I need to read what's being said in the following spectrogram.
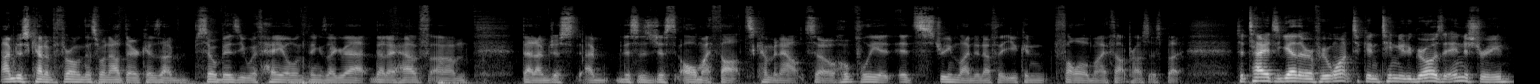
I'm just kind of throwing this one out there because I'm so busy with hail and things like that that I have um, that I'm just I'm, this is just all my thoughts coming out. So hopefully it, it's streamlined enough that you can follow my thought process. But to tie it together, if we want to continue to grow as an industry,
